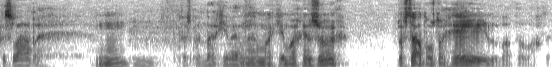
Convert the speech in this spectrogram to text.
Ga slapen. Hm? Dat is mijn nachtje wel. Nou, maak je maar geen zorg. Er staat ons nog heel wat te wachten.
